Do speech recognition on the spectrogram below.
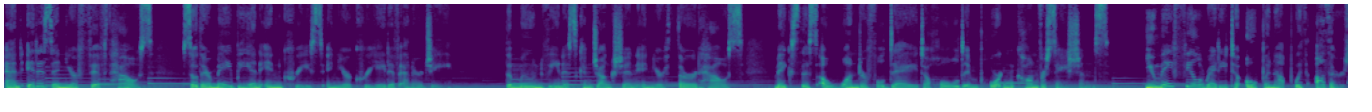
and it is in your fifth house, so there may be an increase in your creative energy. The Moon Venus conjunction in your third house makes this a wonderful day to hold important conversations. You may feel ready to open up with others.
